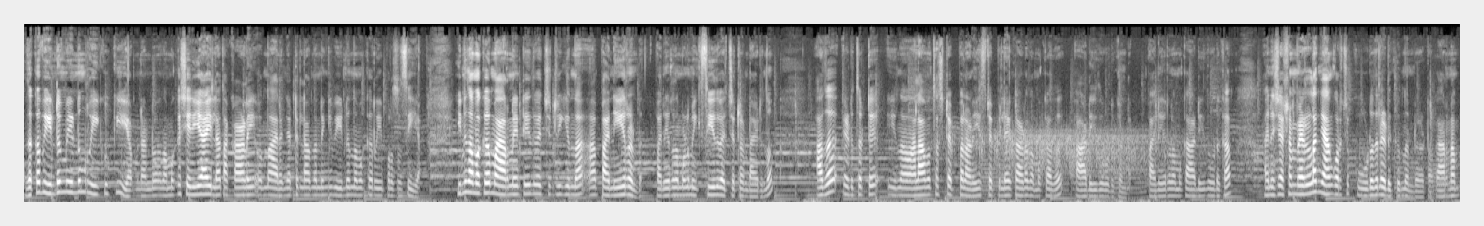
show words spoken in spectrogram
ഇതൊക്കെ വീണ്ടും വീണ്ടും റീകുക്ക് ചെയ്യാം. രണ്ടോ നമുക്ക് ശരിയായില്ല തക്കാളി ഒന്നും അരഞ്ഞിട്ടില്ല എന്നുണ്ടെങ്കിൽ വീണ്ടും നമുക്ക് റീപ്രോസസ് ചെയ്യാം. ഇനി നമുക്ക് മാറിനേറ്റ് ചെയ്ത് വെച്ചിട്ടിരിക്കുന്ന ആ പനീറുണ്ട്. പനീർ നമ്മൾ മിക്സ് ചെയ്ത് വെച്ചിട്ടുണ്ടായിരുന്നു. അത് എടുത്തിട്ട് ഈ നാലാമത്തെ സ്റ്റെപ്പിലാണ്. ഈ സ്റ്റെപ്പിലേക്കാണ് നമുക്കത് ആഡ് ചെയ്ത് കൊടുക്കേണ്ടത്. പനീർ നമുക്ക് ആഡ് ചെയ്ത് കൊടുക്കാം. അതിനുശേഷം വെള്ളം ഞാൻ കുറച്ച് കൂടുതൽ എടുക്കുന്നുണ്ട് കേട്ടോ. കാരണം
